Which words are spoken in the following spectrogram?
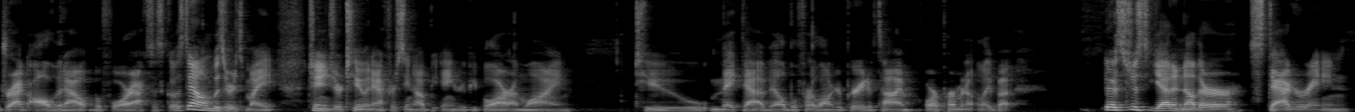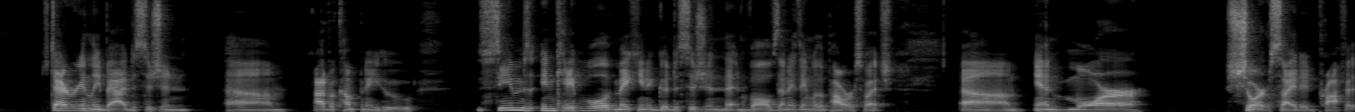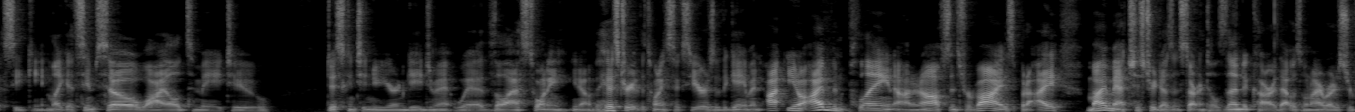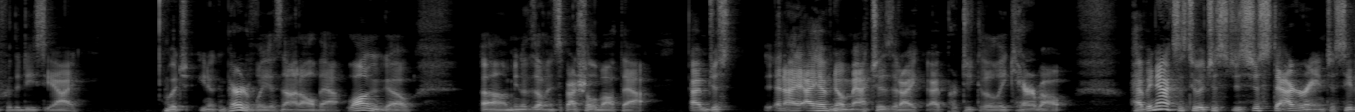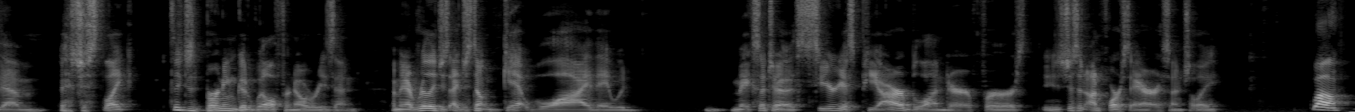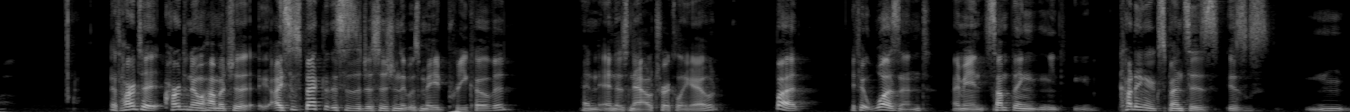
drag all of it out before access goes down. Wizards might change their tune after seeing how angry people are online to make that available for a longer period of time or permanently. But it's just yet another staggering, staggeringly bad decision um, out of a company who seems incapable of making a good decision that involves anything with a power switch um, and more short-sighted profit seeking. Like it seems so wild to me to discontinue your engagement with the last 20 you know the history of the 26 years of the game. And i you know i've been playing on and off since revised but i my match history doesn't start until zendikar. That was when i registered for the dci which you know comparatively is not all that long ago. Um, you know there's nothing special about that. I'm just and I, I have no matches that I, I particularly care about having access to. It just it's just staggering to see them. It's just like it's like just burning goodwill for no reason. I mean, I really just I just don't get why they would make such a serious PR blunder for it's just an unforced error essentially. Well, it's hard to hard to know how much. It, I suspect that this is a decision that was made pre-COVID, and and is now trickling out. But if it wasn't, I mean, something cutting expenses is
